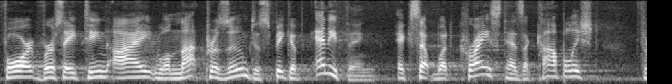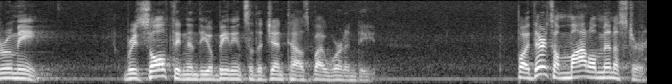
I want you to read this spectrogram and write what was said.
For, verse 18, I will not presume to speak of anything except what Christ has accomplished through me, resulting in the obedience of the Gentiles by word and deed. Boy, there's a model minister.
